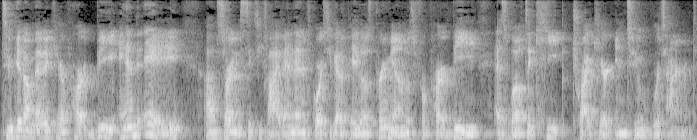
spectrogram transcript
to get on Medicare Part B and A um, starting at 65, and then of course you got to pay those premiums for Part B as well to keep TRICARE into retirement.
